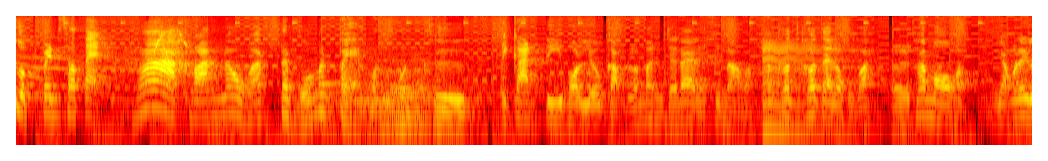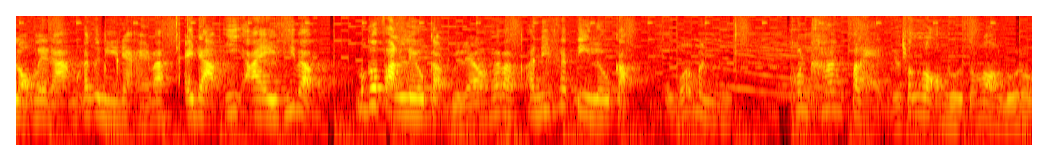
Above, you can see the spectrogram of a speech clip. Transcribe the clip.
สุดเป็นสแต็ก5ครั้งนะผมนะแต่ผมว่ามันแปลกว่าทุกคนคือไอการตีบอลเร็วกลับแล้วมันจะได้อะไรขึ้นมาวะเข้าเข้าใจเราผมปะเออถ้ามองแบบยังไม่ได้ลองเลยนะ มันก็จะมีเนี่ยเห็นปะไอดาบ EI ที่แบบมันก็ฟันเร็วกลับอยู่แล้วใช่ปะอันนี้แค่ตีเร็วกลับ ผมว่ามันค่อนข้างแปลกเดี๋ยวต้องลองดูต้องลองดูหนู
